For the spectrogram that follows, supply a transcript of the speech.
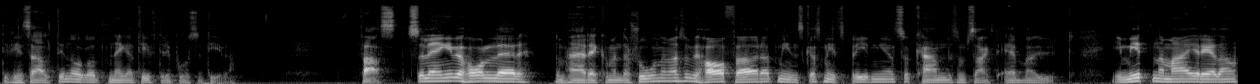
Det finns alltid något negativt i det positiva. Fast så länge vi håller de här rekommendationerna som vi har för att minska smittspridningen så kan det som sagt ebba ut. I mitten av maj redan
